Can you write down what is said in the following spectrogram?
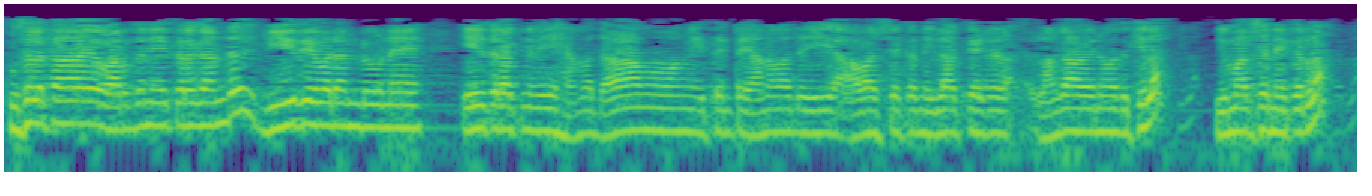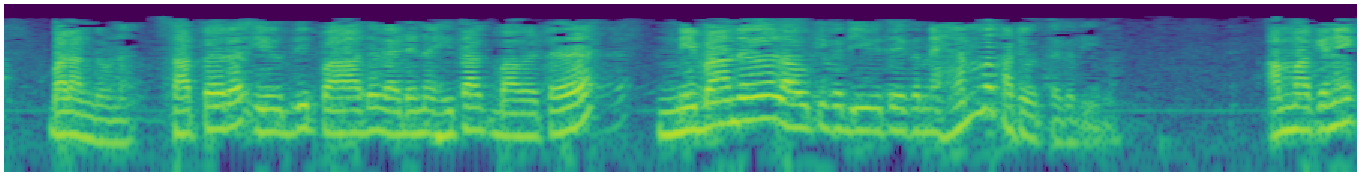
කුසලතාවය වර්ධනය කරගන්න වීරිය වඩන්න ඕනේ. ඒ විතරක් නෙවෙයි හැමදාම මම එතෙන්ට යනවද ඒ අවශ්‍ය කරන ඉලක්කයට ළඟා වෙනවද කියලා විමර්ශනය කරලා බලන්න ඕන. සතර 이르දිපාද වැඩෙන හිතක් බවට නිබඳව ලෞකික ජීවිතය කරන හැම කටයුත්තකදීම අම්මා කෙනෙක්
